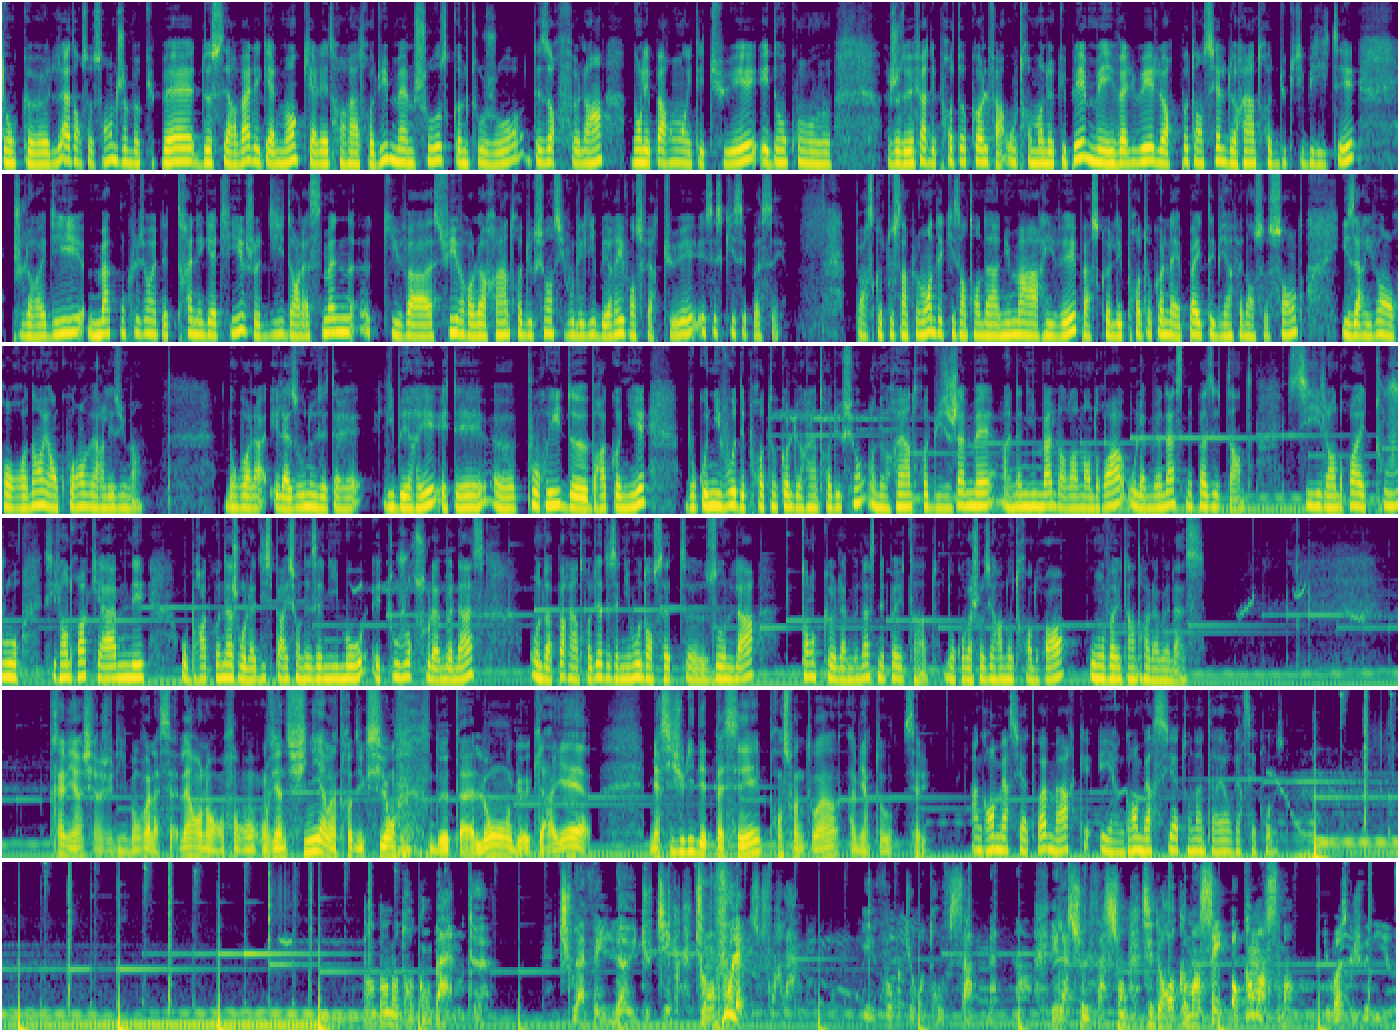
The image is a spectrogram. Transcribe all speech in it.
Donc euh, là, dans ce centre, je m'occupais de cervales également qui allaient être réintroduits. Même chose, comme toujours, des orphelins dont les parents ont été tués. Et donc, je devais faire des protocoles, enfin, outre m'en occuper, mais évaluer leur potentiel de réintroductibilité. Je leur ai dit, ma conclusion était très négative. Je dis, dans la semaine qui va suivre leur réintroduction, si vous les libérez, ils vont se faire tuer. Et c'est ce qui s'est passé parce que tout simplement, dès qu'ils entendaient un humain arriver, parce que les protocoles n'avaient pas été bien faits dans ce centre, ils arrivaient en ronronnant et en courant vers les humains. Donc voilà, et la zone où ils étaient libérés était euh, pourrie de braconniers. Donc au niveau des protocoles de réintroduction, on ne réintroduit jamais un animal dans un endroit où la menace n'est pas éteinte. Si l'endroit est toujours, si l'endroit qui a amené au braconnage ou à la disparition des animaux est toujours sous la menace, on ne va pas réintroduire des animaux dans cette euh, zone-là tant que la menace n'est pas éteinte. Donc on va choisir un autre endroit où on va éteindre la menace. Très bien, chère Julie. Bon voilà, là on, vient de finir l'introduction de ta longue carrière. Merci Julie d'être passée. Prends soin de toi. À bientôt. Salut. Un grand merci à toi, Marc, et un grand merci à ton intérieur vers ces causes. Pendant notre combat, nous deux, tu avais l'œil du tigre. Tu en voulais ce soir-là. Il faut que tu retrouves ça maintenant. Et la seule façon, c'est de recommencer au commencement. Tu vois ce que je veux dire?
